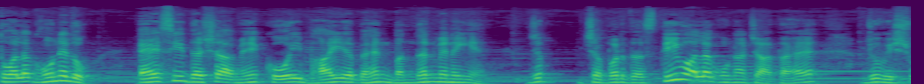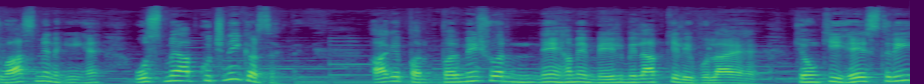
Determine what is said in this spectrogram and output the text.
तो अलग होने दो। ऐसी दशा में कोई भाई या बहन बंधन में नहीं है। जब ज़बरदस्ती वो अलग होना चाहता है जो विश्वास में नहीं है उसमें आप कुछ नहीं कर सकते। आगे पर, परमेश्वर ने हमें मेल मिलाप के लिए बुलाया है क्योंकि हे स्त्री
